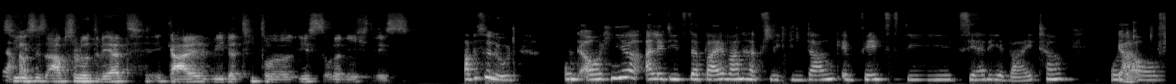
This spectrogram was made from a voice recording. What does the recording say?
Sie ist es absolut wert, egal wie der Titel ist oder nicht ist. Absolut. Und auch hier, alle, die jetzt dabei waren, herzlichen Dank. Empfehlt die Serie weiter. Und ja. auf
